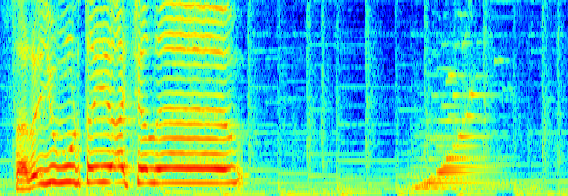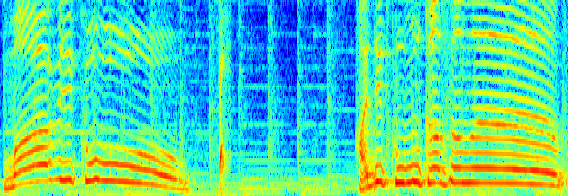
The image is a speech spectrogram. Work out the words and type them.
sarı yumurtayı açalım. Mavi kum. Hadi kumu kazalım.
